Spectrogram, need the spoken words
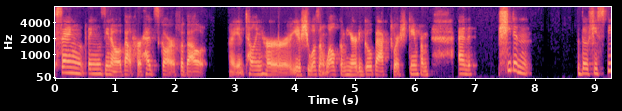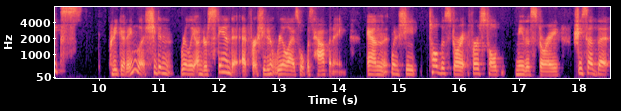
saying things, you know, about her headscarf, about uh, telling her, you know, she wasn't welcome here to go back to where she came from. And she didn't, though she speaks pretty good English, she didn't really understand it at first. She didn't realize what was happening. And when she told the story, first told me the story, she said that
